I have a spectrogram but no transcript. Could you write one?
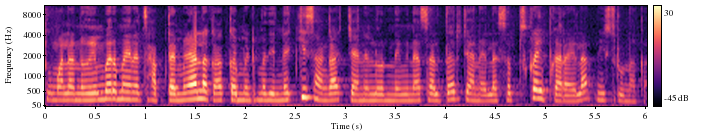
तुम्हाला नोव्हेंबर महिन्याचा हप्ता मिळाला का? कमेंटमध्ये नक्की सांगा. चॅनलवर नवीन असाल तर चॅनलला सबस्क्राईब करायला विसरू नका.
